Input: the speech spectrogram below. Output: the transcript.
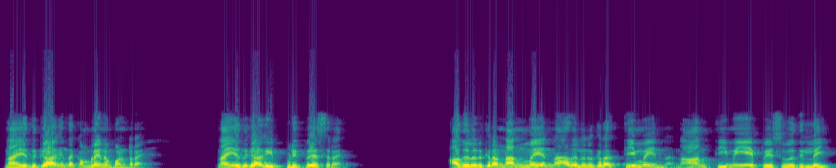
நான் எதுக்காக இந்த கம்ப்ளைண்ட் பண்றேன்? நான் எதுக்காக இப்படி பேசுறேன்? அதில் இருக்கிற நன்மை என்ன? அதில் இருக்கிற தீமை என்ன? நான் தீமையே பேசுவதில்லை.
